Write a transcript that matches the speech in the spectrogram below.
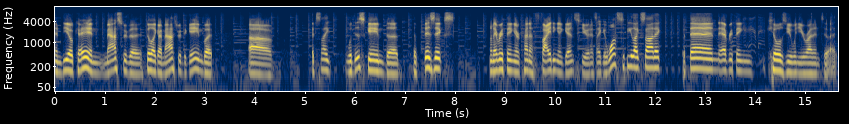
and be okay and master the feel like I mastered the game, but uh, it's like with this game the the physics and everything are kind of fighting against you and it's like it wants to be like Sonic, but then everything kills you when you run into it.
